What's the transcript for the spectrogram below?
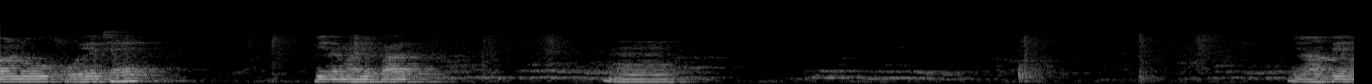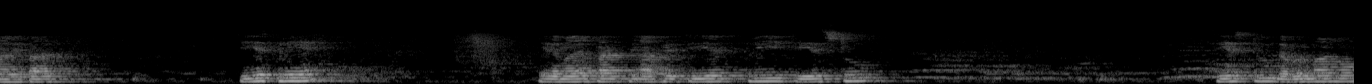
वन ओ एच है फिर हमारे पास यहाँ पे हमारे पास सी एस थ्री है फिर हमारे पास यहाँ पे C S three C S two C S two double वन ओ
